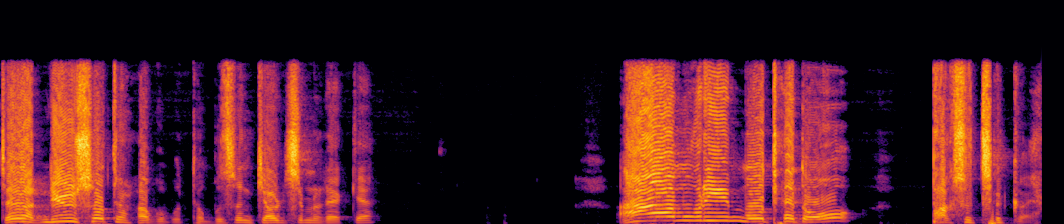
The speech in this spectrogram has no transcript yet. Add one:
제가 뉴스호텔하고부터 무슨 결심을 했게? 아무리 못해도 박수 칠 거야.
